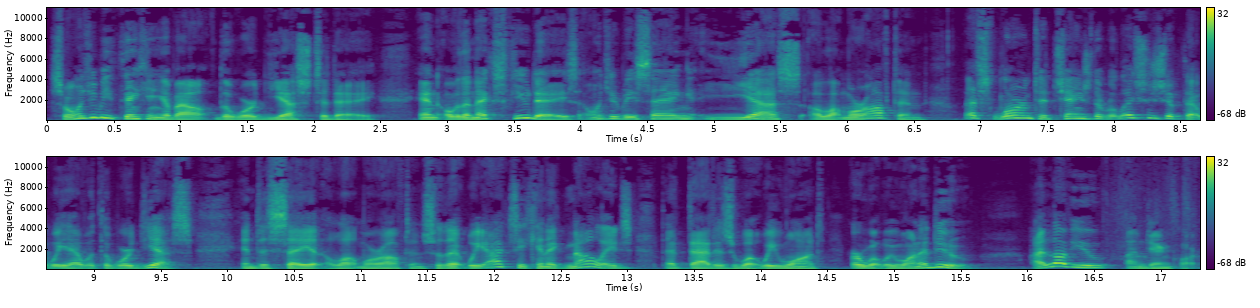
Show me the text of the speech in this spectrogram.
So I want you to be thinking about the word yes today. And over the next few days, I want you to be saying yes a lot more often. Let's learn to change the relationship that we have with the word yes and to say it a lot more often so that we actually can acknowledge that that is what we want or what we want to do. I love you. I'm Dan Clark.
